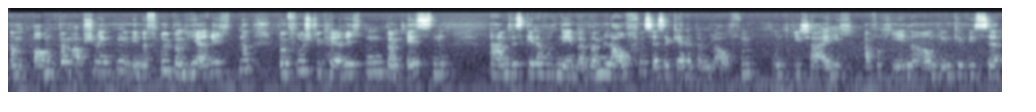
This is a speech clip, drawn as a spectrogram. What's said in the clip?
am Abend beim Abschminken, in der Früh beim Herrichten, beim Frühstück herrichten, beim Essen. Ähm, das geht einfach nebenbei. Beim Laufen, sehr, sehr gerne beim Laufen. Und ich schaue eigentlich einfach jeden Abend in gewisse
